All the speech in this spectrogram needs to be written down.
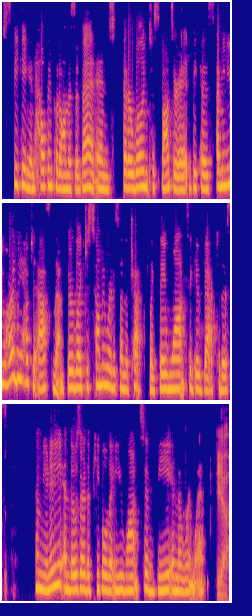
speaking and helping put on this event and that are willing to sponsor it because I mean you hardly have to ask them. They're like just tell me where to send the check. Like they want to give back to this community and those are the people that you want to be in the room with. Yeah.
